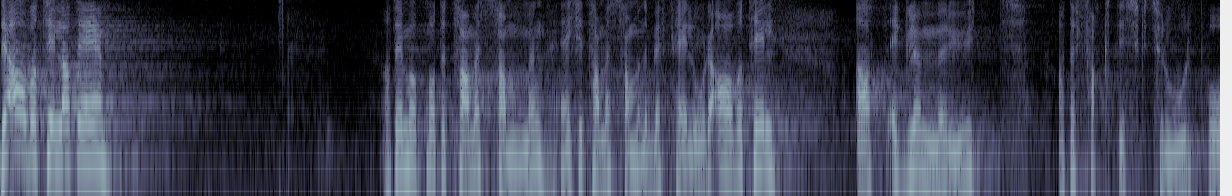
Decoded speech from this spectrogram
Det er av og til at jeg at jeg må på en måte ta meg sammen. Ikke ta meg sammen, det ble feil ord. Det er av og til at jeg glemmer ut at jeg faktisk tror på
